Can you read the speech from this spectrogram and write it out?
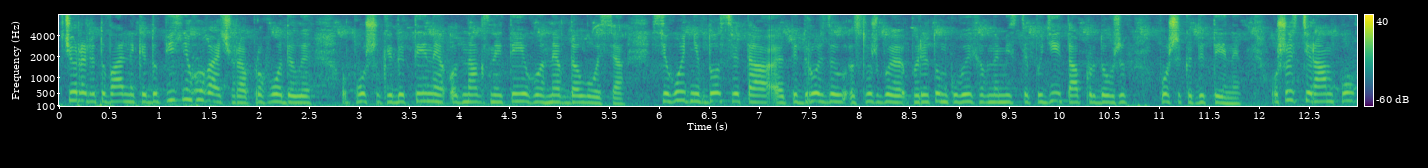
Вчора рятувальники до пізнього вечора проводили пошуки дитини, однак знайти його не вдалося. Сьогодні в досвіта е, підрозділ служби порятунку виїхав на місце подій та продовжив пошуки дитини. О 6 ранку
